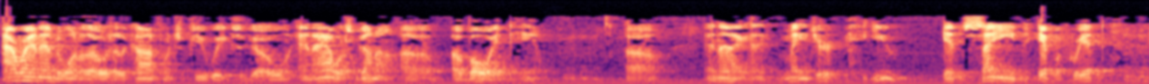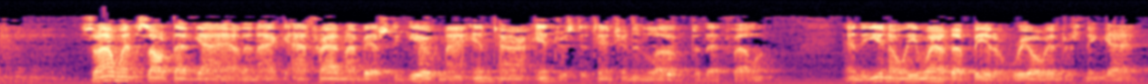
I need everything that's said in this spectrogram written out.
I ran into one of those at a conference a few weeks ago, and I was gonna uh, avoid him. Uh, and I, Major, you insane hypocrite. So I went and sought that guy out, and I, I tried my best to give my entire interest, attention, and love to that fellow. And you know, he wound up being a real interesting guy.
